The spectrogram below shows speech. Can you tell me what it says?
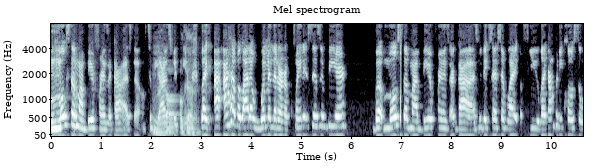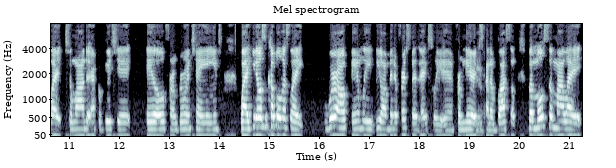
most of my beer friends are guys, though. To be Mm, honest oh, with you, like I, I have a lot of women that are acquaintances in beer, but most of my beer friends are guys, with the exception of like a few. Like I'm pretty close to like Shalonda Afro Beer L from Brewing Change. Like you know, it's a couple of us like. We're all family. We all met at Fresh Fest actually, and from there it just kind of blossomed. But most of my like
